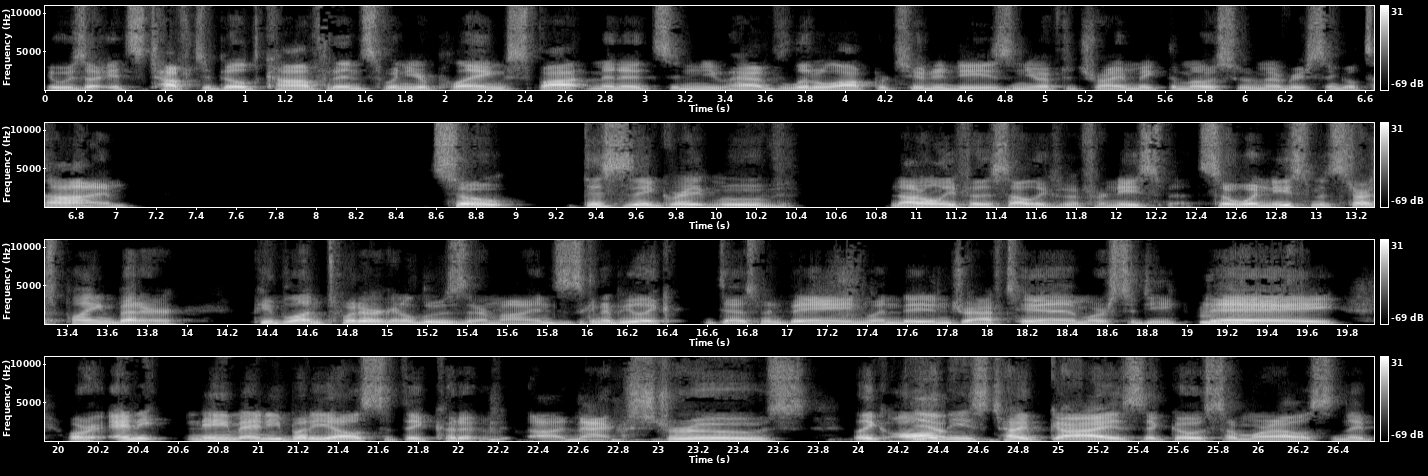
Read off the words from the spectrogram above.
It was it's tough to build confidence when you're playing spot minutes and you have little opportunities and you have to try and make the most of them every single time. So this is a great move, not only for the Celtics but for Nesmith. So when Nesmith starts playing better, people on Twitter are going to lose their minds. It's going to be like Desmond Bane when they didn't draft him, or Saddiq Mhm. Bey, or any name anybody else that they could have. Uh, Max Strus, like all Yep. these type guys that go somewhere else, and they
